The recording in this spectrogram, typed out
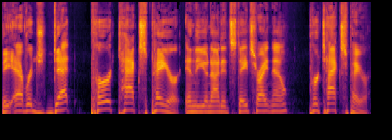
the average debt per taxpayer in the United States right now, per taxpayer,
